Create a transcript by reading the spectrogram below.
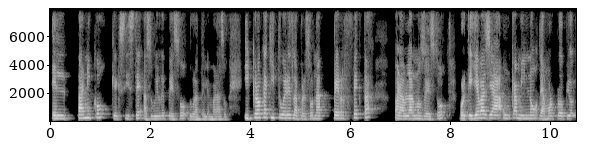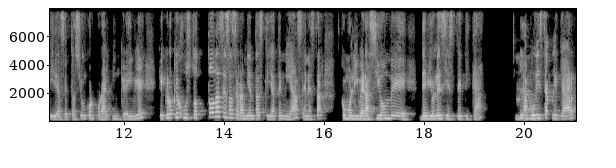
el pánico que existe a subir de peso durante el embarazo. Y creo que aquí tú eres la persona perfecta para hablarnos de esto, porque llevas ya un camino de amor propio y de aceptación corporal increíble, que creo que justo todas esas herramientas que ya tenías en esta como liberación de, violencia estética, la pudiste aplicar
